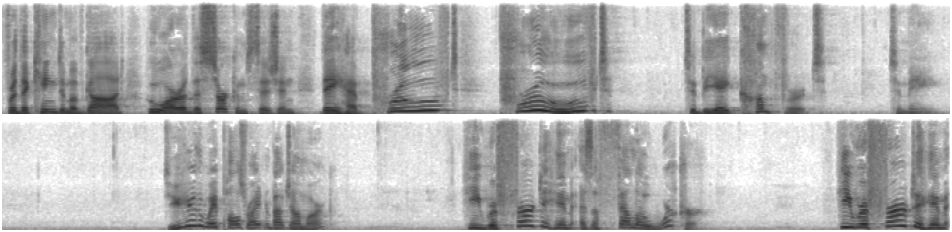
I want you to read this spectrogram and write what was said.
for the kingdom of God who are of the circumcision, they have proved, proved to be a comfort to me. Do you hear the way Paul's writing about John Mark? He referred to him as a fellow worker. He referred to him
